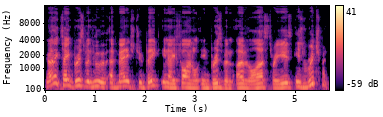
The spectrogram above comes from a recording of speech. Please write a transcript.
The only team Brisbane who have managed to beat in a final in Brisbane over the last three years is Richmond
